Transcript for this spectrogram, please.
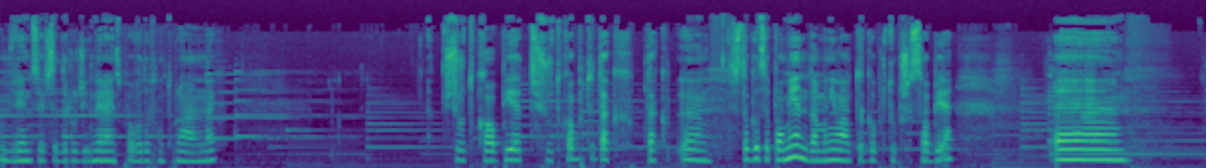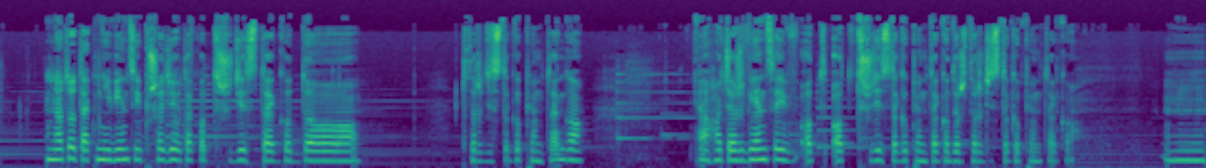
Więcej wtedy ludzi umierają z powodów naturalnych wśród kobiet, wśród kobiet to tak, tak z tego co pamiętam, bo nie mam tego tu przy sobie, no to tak mniej więcej przedział tak od 30 do 45, a chociaż więcej od, od 35 do 45. Mm.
